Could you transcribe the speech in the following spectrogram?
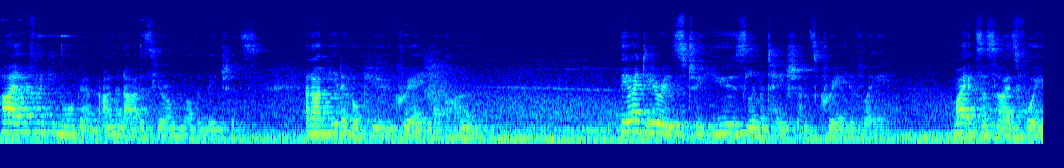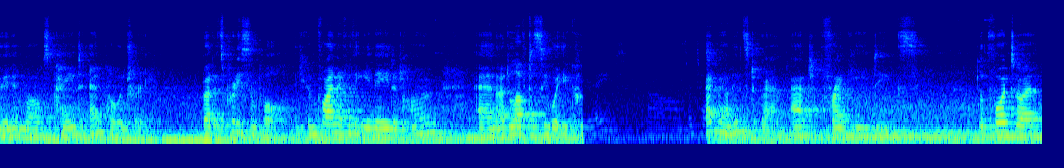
Hi, I'm Frankie Morgan. I'm an artist here on the Northern Beaches and I'm here to help you create at home. The idea is to use limitations creatively. My exercise for you involves paint and poetry, but it's pretty simple. You can find everything you need at home and I'd love to see what you create. Um, so tag me on Instagram at Frankie Diggs. Look forward to it.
